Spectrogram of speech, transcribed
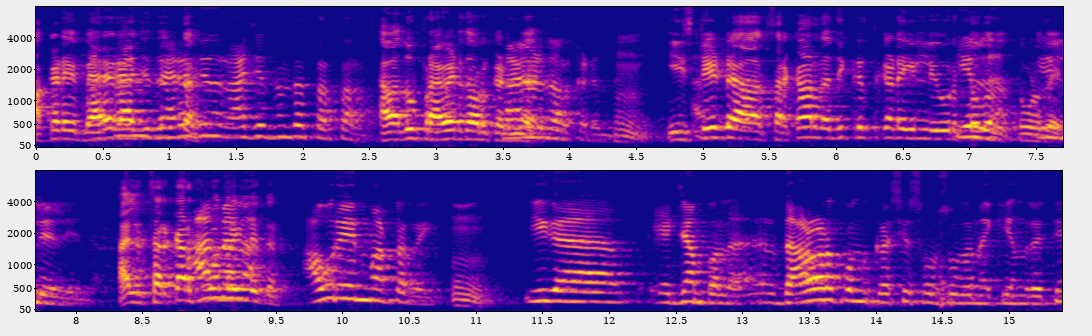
ಆ ಕಡೆ ಬೇರೆ ರಾಜ್ಯದಿಂದ ರಾಜ್ಯದಿಂದ ತರ್ತಾರ. ಅದು ಪ್ರೈವೇಟ್ ದವ್ರ ಕಡೆ. ಈ ಸ್ಟೇಟ್ ಸರ್ಕಾರದ ಅಧಿಕೃತ ಕಡೆ ಇಲ್ಲಿ ಇವ್ರು ಇಲ್ಲ. ಅಲ್ಲಿ ಸರ್ಕಾರ ಅವ್ರು ಏನ್ ಮಾಡ್ತಾರ್ರಿ? ಈಗ ಎಕ್ಸಾಂಪಲ್ ಧಾರವಾಡಕ್ಕೆ ಒಂದು ಕೃಷಿ ಸಂಶೋಧನಾ ಕೇಂದ್ರ ಐತಿ.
